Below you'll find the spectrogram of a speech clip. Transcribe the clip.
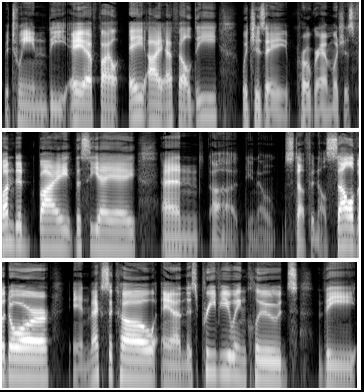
between the AFL, AIFLD, which is a program which is funded by the CIA, and uh, you know stuff in El Salvador, in Mexico, and this preview includes the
